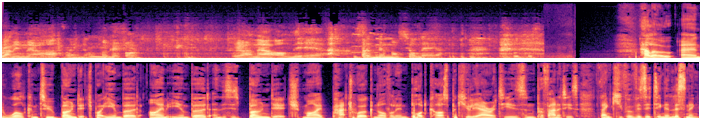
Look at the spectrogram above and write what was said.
running now, huh? Okay, fine. We are now on the air. Nous sommes maintenant sur l'air. Hello and welcome to Bone Ditch by Ian Bird. I'm Ian Bird and this is Bone Ditch, my patchwork novel in podcast peculiarities and profanities. Thank you for visiting and listening.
